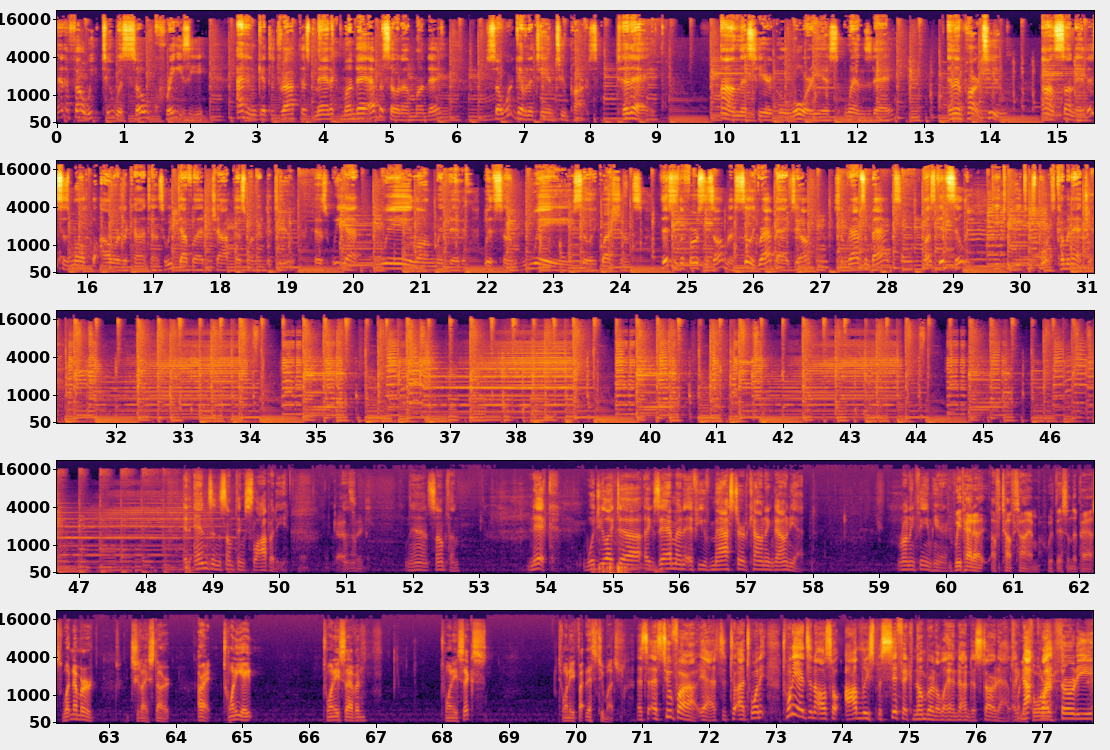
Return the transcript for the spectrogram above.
NFL Week 2 was so crazy, I didn't get to drop this Manic Monday episode on Monday. So we're giving it to you in two parts. Today, on this here glorious Wednesday, and then part two on Sunday. This is multiple hours of content, so we definitely had to chop this one into two because we got way long winded with some way silly questions. This is the first installment of Silly Grab Bags, y'all. So grab some bags, let's get silly. D2B2 Sports coming at you. It ends in something sloppity. God's uh, sakes. Yeah, it's something. Nick, would you like to uh, examine if you've mastered counting down yet? Running theme here. We've had a, a tough time with this in the past. What number should I start? All right, 28, 27, 26, 25. That's too much. That's, that's too far out. Yeah, it's a t- uh, 20, 28 is an also oddly specific number to land on to start at. Like not quite 30,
